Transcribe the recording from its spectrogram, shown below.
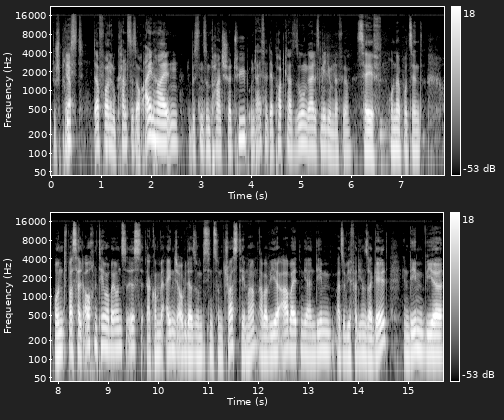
du sprichst ja. davon, ja. du kannst es auch einhalten, du bist ein sympathischer Typ und da ist halt der Podcast so ein geiles Medium dafür. Safe, 100 Prozent. Und was halt auch ein Thema bei uns ist, da kommen wir eigentlich auch wieder so ein bisschen zum Trust-Thema, aber wir arbeiten ja in dem, also wir verdienen unser Geld, indem wir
